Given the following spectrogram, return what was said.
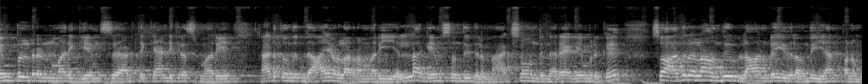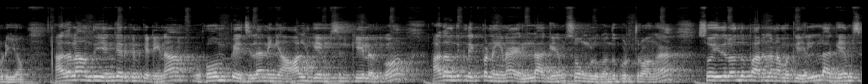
டெம்பிள் ரன் மாதிரி கேம்ஸ் அடுத்து கேண்டி கிரஷ் மாதிரி அடுத்து வந்து தாயம் விளாட்ற மாதிரி எல்லா கேம்ஸ் வந்து இதில் மேக்ஸிமம் வந்து நிறையா கேம் இருக்குது ஸோ அதிலலாம் வந்து விளாண்டு இதில் வந்து ஏர்ன் பண்ண முடியும். அதெல்லாம் வந்து எங்கே இருக்குன்னு கேட்டிங்கன்னா ஹோம் பேஜில் நீங்கள் ஆல் கேம்ஸ்னு கீழே இருக்கும். அதை வந்து கிளிக் பண்ணிங்கன்னா எல்லா கேம்ஸும் உங்களுக்கு வந்து கொடுத்துருவாங்க. ஸோ இதில் வந்து பாருங்கள் நமக்கு எல்லா கேம்ஸ்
